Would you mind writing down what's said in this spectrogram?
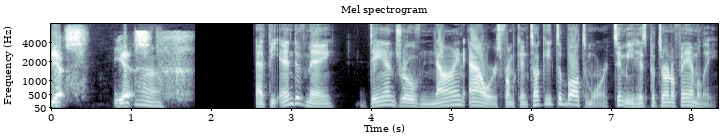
yes, yes. At the end of May, Dan drove nine hours from Kentucky to Baltimore to meet his paternal family.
